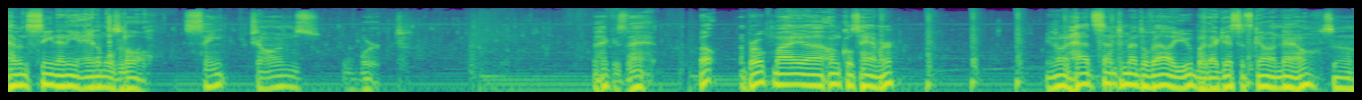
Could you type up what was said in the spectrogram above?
haven't seen any animals at all. St. John's Wort. The heck is that? Well, I broke my uh, uncle's hammer. You know, it had sentimental value, but I guess it's gone now. So,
